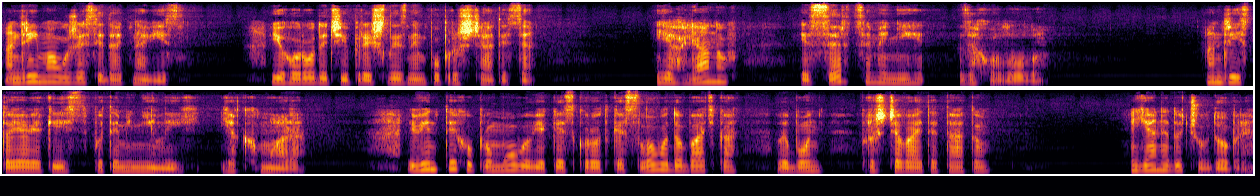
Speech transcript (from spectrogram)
Андрій мав уже сідати на віз. Його родичі прийшли з ним попрощатися. Я глянув, і серце мені захололо. Андрій стояв якийсь потемнілий, як хмара. Він тихо промовив якесь коротке слово до батька, либонь, прощавайте, тату. Я не дочув добре.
